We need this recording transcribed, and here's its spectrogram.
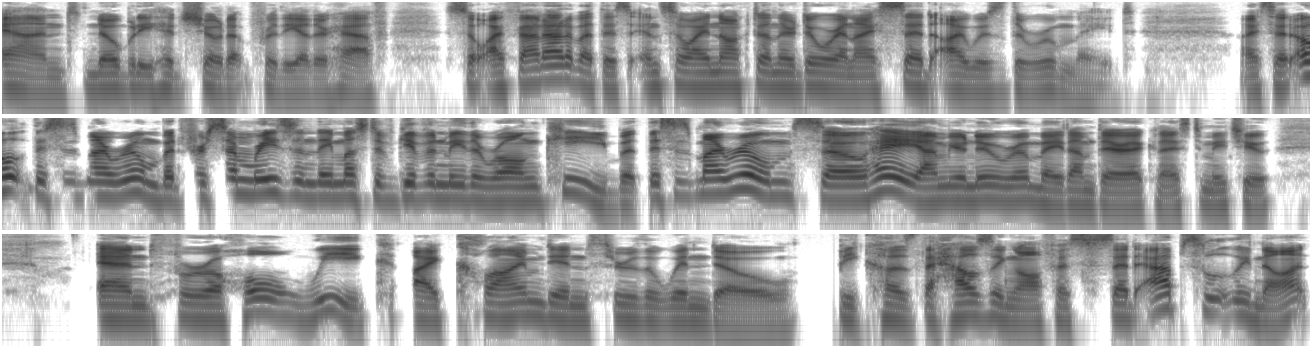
And nobody had showed up for the other half. So I found out about this and so I knocked on their door and I said I was the roommate. I said, "Oh, this is my room, but for some reason they must have given me the wrong key, but this is my room. So, hey, I'm your new roommate. I'm Derek. Nice to meet you." And for a whole week, I climbed in through the window because the housing office said, "Absolutely not.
